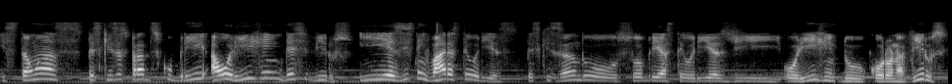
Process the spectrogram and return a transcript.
estão as pesquisas para descobrir a origem desse vírus. E existem várias teorias. Pesquisando sobre as teorias de origem do coronavírus,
